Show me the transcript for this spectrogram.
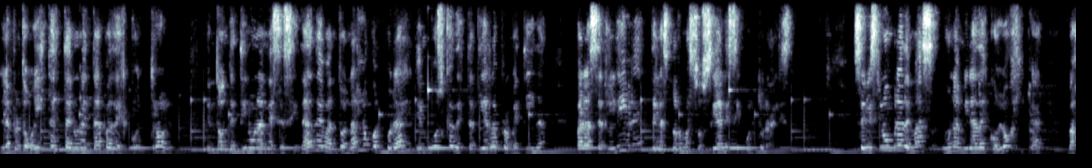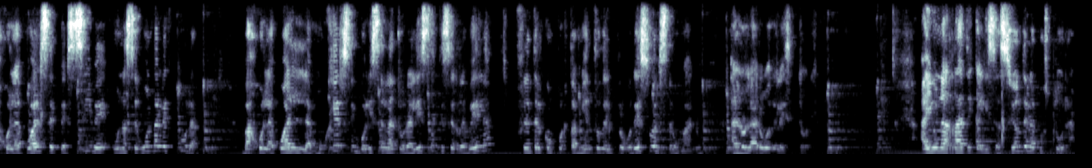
La protagonista está en una etapa de descontrol en donde tiene una necesidad de abandonar lo corporal en busca de esta tierra prometida para ser libre de las normas sociales y culturales. Se vislumbra además una mirada ecológica bajo la cual se percibe una segunda lectura, bajo la cual la mujer simboliza la naturaleza que se revela frente al comportamiento del progreso del ser humano a lo largo de la historia. Hay una radicalización de la postura,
